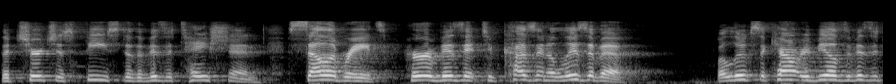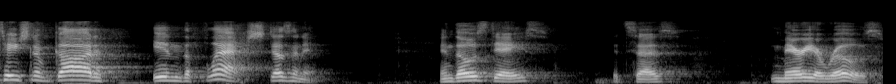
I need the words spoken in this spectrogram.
The church's feast of the visitation celebrates her visit to cousin Elizabeth. But Luke's account reveals the visitation of God in the flesh, doesn't it? In those days, it says, Mary arose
